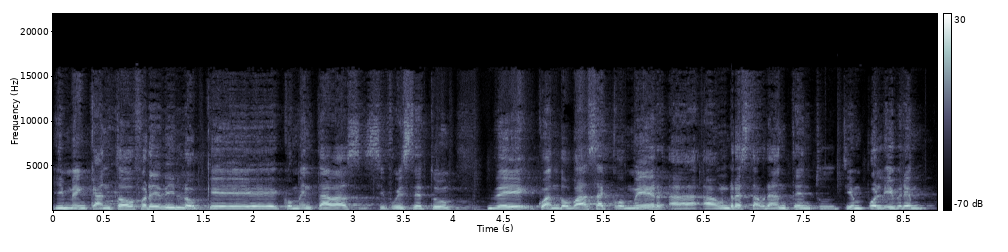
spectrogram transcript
y me encantó, Freddy, lo que comentabas, si fuiste tú, de cuando vas a comer a, un restaurante en tu tiempo libre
